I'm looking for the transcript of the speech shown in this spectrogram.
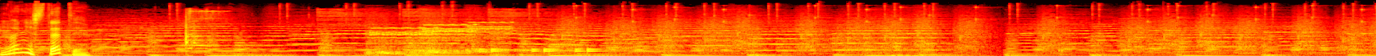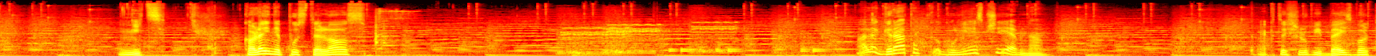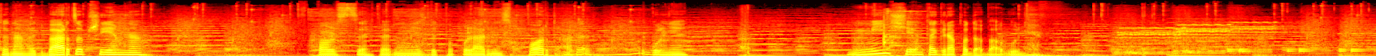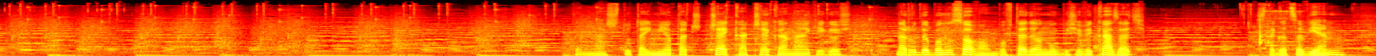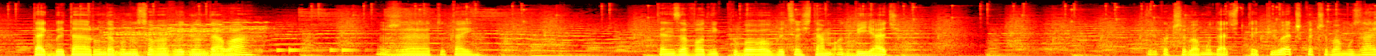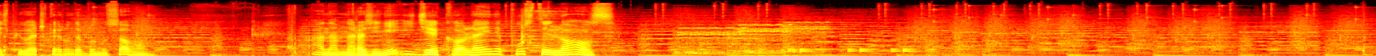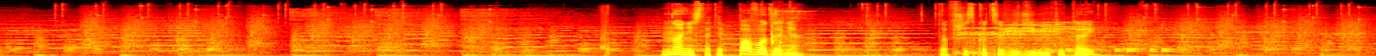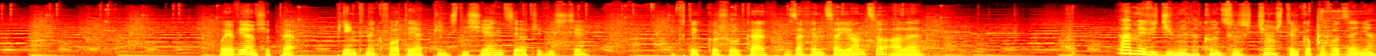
No niestety. Nic. Kolejny pusty los. Ale gra tak ogólnie jest przyjemna. Jak ktoś lubi baseball, to nawet bardzo przyjemna. W Polsce pewnie niezbyt popularny sport, ale ogólnie mi się ta gra podoba ogólnie. Ten nasz tutaj miotacz czeka, czeka na jakiegoś, na rudę bonusową, bo wtedy on mógłby się wykazać. Z tego co wiem, tak by ta runda bonusowa wyglądała, że tutaj ten zawodnik próbowałby coś tam odbijać. Tylko trzeba mu dać tutaj piłeczkę, trzeba mu znaleźć piłeczkę, rundę bonusową. A nam na razie nie idzie. Kolejny pusty los. No niestety, powodzenia. To wszystko, co widzimy tutaj. Pojawiają się piękne kwoty, jak 5000 oczywiście w tych koszulkach, zachęcająco, ale a my widzimy na końcu wciąż tylko powodzenia.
